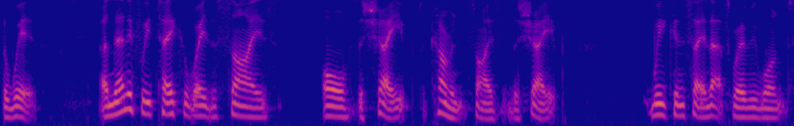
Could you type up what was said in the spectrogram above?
the width. And then if we take away the size of the shape, the current size of the shape, we can say that's where we want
